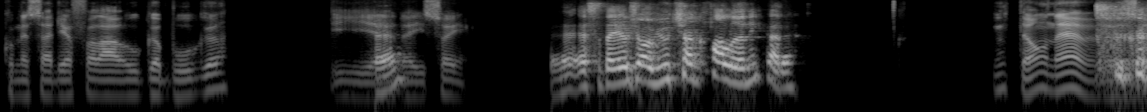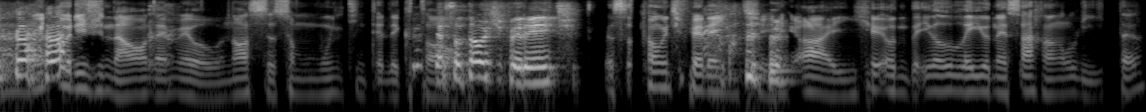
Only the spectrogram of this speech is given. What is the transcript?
começaria a falar uga buga e É? era isso aí. Essa daí eu já ouvi o Thiago falando, hein, cara. Então, né, eu sou muito original, né, meu? Nossa, eu sou muito intelectual. Essa é tão diferente. Eu sou tão diferente. Ai, eu, eu leio nessa ranlita.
